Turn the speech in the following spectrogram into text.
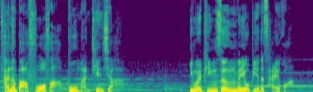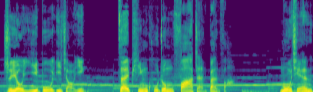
才能把佛法布满天下。因为贫僧没有别的才华，只有一步一脚印，在贫苦中发展办法。目前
